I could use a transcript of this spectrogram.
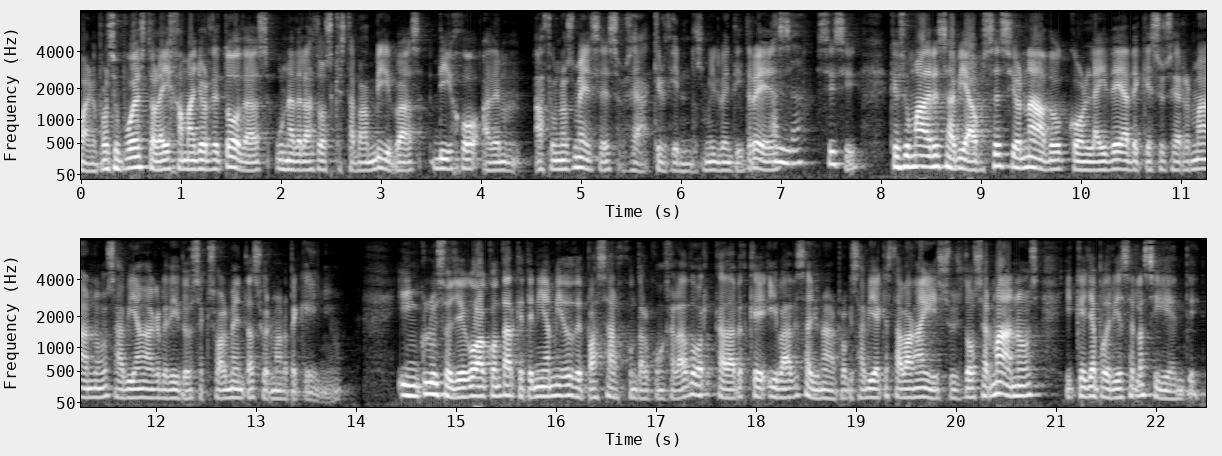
Bueno, por supuesto, la hija mayor de todas, una de las dos que estaban vivas, dijo hace unos meses, o sea, quiero decir en 2023, Anda. sí, sí, que su madre se había obsesionado con la idea de que sus hermanos habían agredido sexualmente a su hermano pequeño. Incluso llegó a contar que tenía miedo de pasar junto al congelador cada vez que iba a desayunar, porque sabía que estaban ahí sus dos hermanos y que ella podría ser la siguiente.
